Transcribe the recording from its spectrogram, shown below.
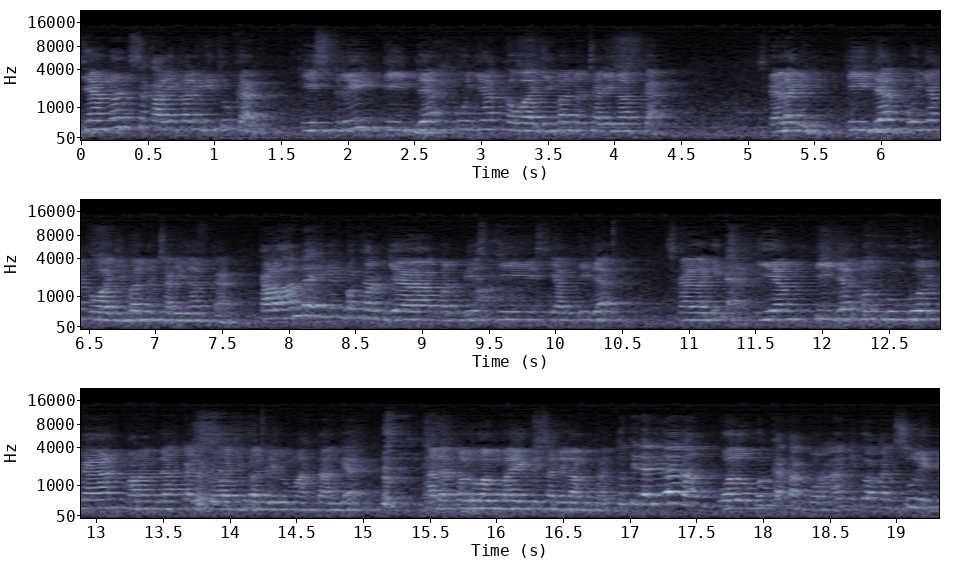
Jangan sekali-kali ditukar. Istri tidak punya kewajiban mencari nafkah. Sekali lagi, tidak punya kewajiban mencari nafkah. Kalau Anda ingin bekerja, berbisnis yang tidak Sekali lagi, yang tidak menggugurkan, merendahkan kewajiban di rumah tangga, ada peluang baik bisa dilakukan. Itu tidak dilarang, walaupun kata Quran itu akan sulit.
